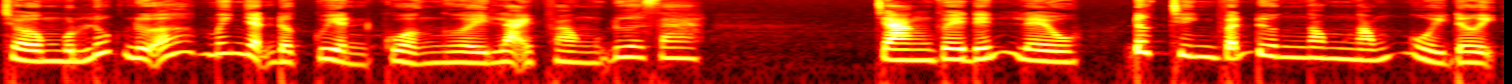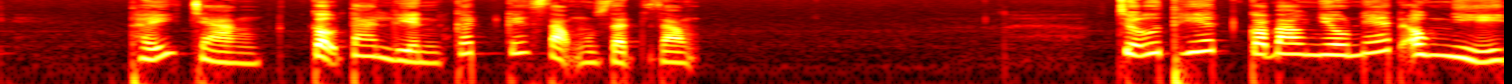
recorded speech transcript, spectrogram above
chờ một lúc nữa mới nhận được quyển của người lại phòng đưa ra. Chàng về đến lều, Đức Trinh vẫn đương ngong ngóng ngồi đợi. Thấy chàng, cậu ta liền cất cái giọng giật giọng. Chữ thiết có bao nhiêu nét ông nhỉ?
